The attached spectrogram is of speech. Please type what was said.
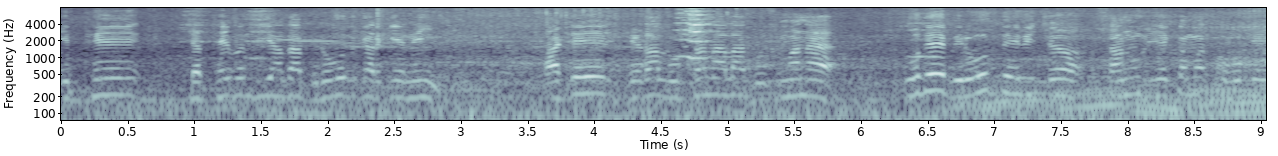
ਇੱਥੇ ਜਥੇਬੰਦੀਆਂ ਦਾ ਵਿਰੋਧ ਕਰਕੇ ਨਹੀਂ। ਸਾਡੇ ਜਿਹੜਾ ਲੁੱਟਣ ਵਾਲਾ ਦੁਸ਼ਮਣ ਹੈ ਉਹਦੇ ਵਿਰੋਧ ਦੇ ਵਿੱਚ ਸਾਨੂੰ ਇਕਮਤ ਹੋ ਕੇ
